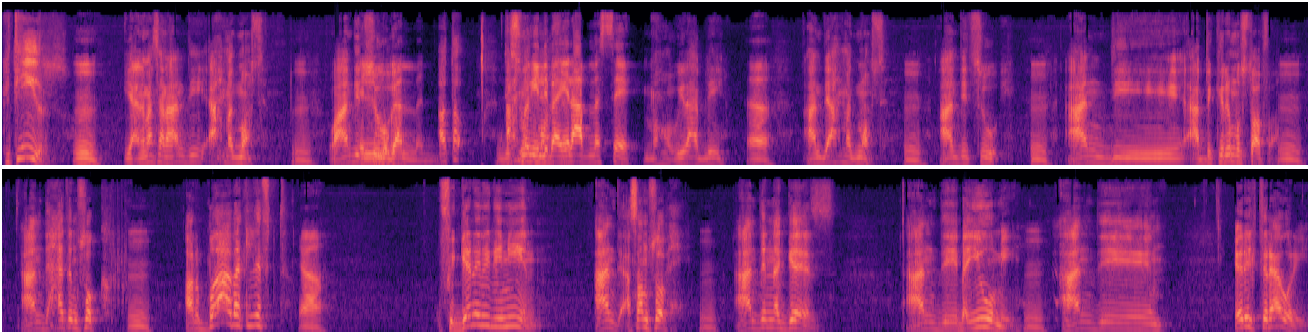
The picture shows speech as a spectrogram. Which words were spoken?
كتير. امم يعني مثلا عندي أحمد محسن وعندي دسوقي. المجمد. آه طب دسوقي اللي بقى يلعب مساك. ما هو بيلعب ليه؟ آه. عندي أحمد محسن. مم. عندي دسوقي. مم. عندي عبد الكريم مصطفى. مم. عندي حاتم سكر. امم أربعة back left آه. وفي الجانب اليمين عندي عصام صبحي عندي النجاز عندي بيومي عندي ايريك تراوري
